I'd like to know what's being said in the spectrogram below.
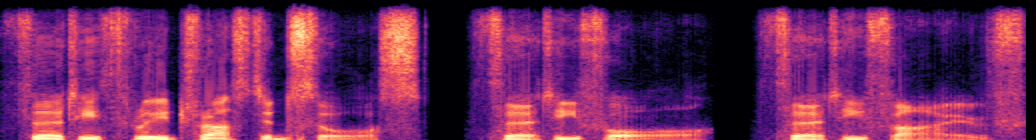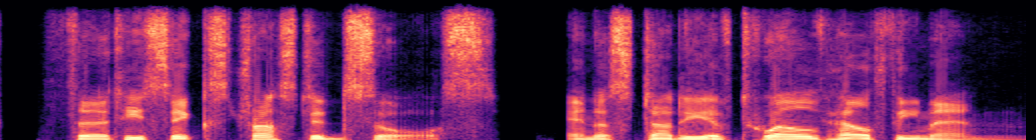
33 Trusted Source 34, 35, 36 Trusted source. In a study of 12 healthy men,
